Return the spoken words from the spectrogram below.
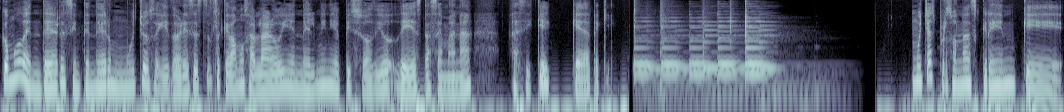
¿Cómo vender sin tener muchos seguidores? Esto es lo que vamos a hablar hoy en el mini episodio de esta semana, así que quédate aquí. Muchas personas creen que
